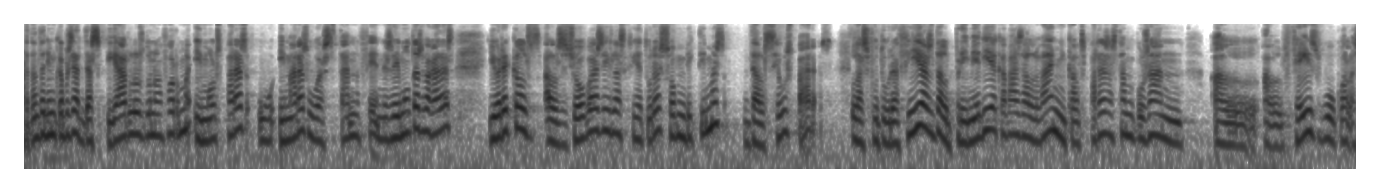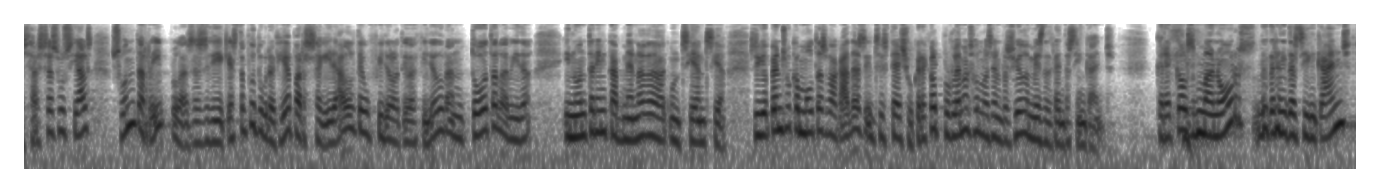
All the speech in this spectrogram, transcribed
Per tant, tenim capacitat d'espiar-los d'una forma i molts pares ho, i mares ho estan fent. És a dir, moltes vegades jo crec que els, els joves i les criatures són víctimes dels seus pares. Les fotografies del primer dia que vas al bany, que els pares estan posant el, al Facebook o a les xarxes socials són terribles. És a dir, aquesta fotografia perseguirà el teu fill o la teva filla durant tota la vida i no en tenim cap mena de consciència. És a dir, jo penso que moltes vegades, insisteixo, crec que el problema són la generació de més de 35 anys. Crec que els menors de 35 anys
